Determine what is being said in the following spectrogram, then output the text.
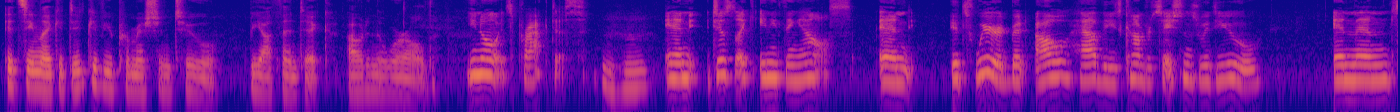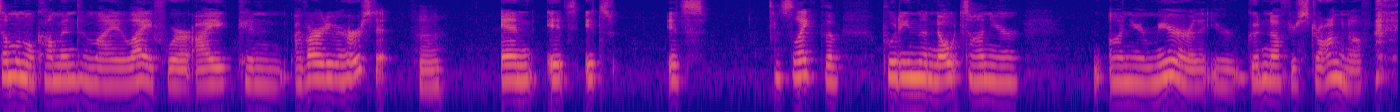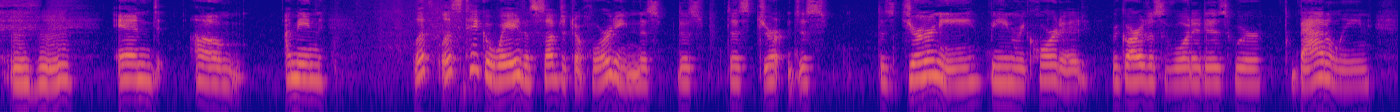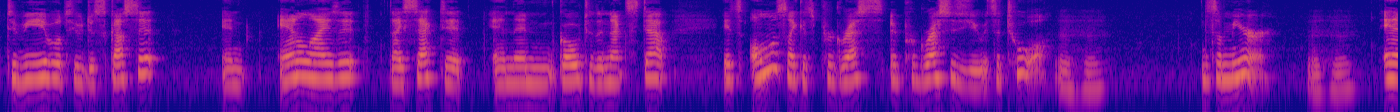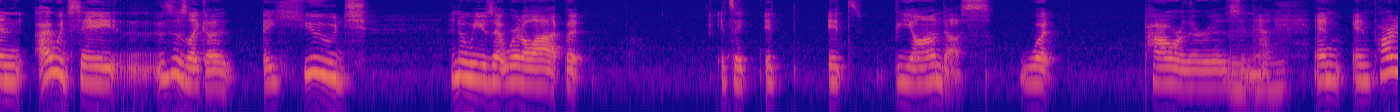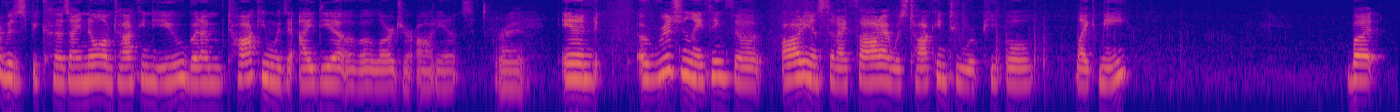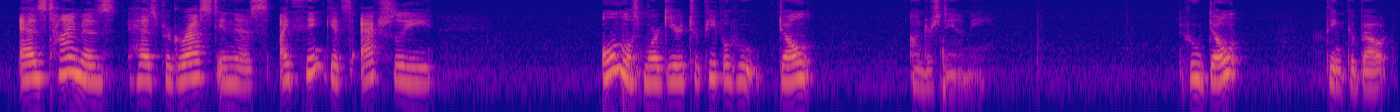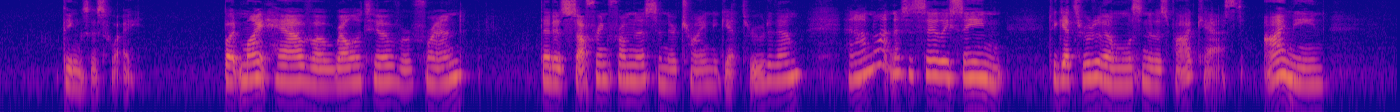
it seemed like it did give you permission to be authentic out in the world. You know, it's practice. Mm-hmm. And just like anything else. And it's weird, but I'll have these conversations with you, and then someone will come into my life where I can, I've already rehearsed it. And it's, it's, it's, it's like the putting the notes on your, on your mirror that you're good enough, you're strong enough. And, um, I mean, let's let's take away the subject of hoarding. This this this this this journey being recorded, regardless of what it is we're battling, to be able to discuss it and analyze it, dissect it, and then go to the next step, it's almost like it's progress. It progresses you. It's a tool. Mm-hmm. It's a mirror. Mm-hmm. And I would say this is like a a huge. I know we use that word a lot, but it's a it it's beyond us what power there is in that. Mm-hmm. And and part of it is because I know I'm talking to you, but I'm talking with the idea of a larger audience. Right. And originally, I think the audience that I thought I was talking to were people like me. But as time has has progressed in this, I think it's actually almost more geared to people who don't understand me, who don't think about things this way, but might have a relative or friend that is suffering from this and they're trying to get through to them. And I'm not necessarily saying to get through to them, listen to this podcast. I mean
